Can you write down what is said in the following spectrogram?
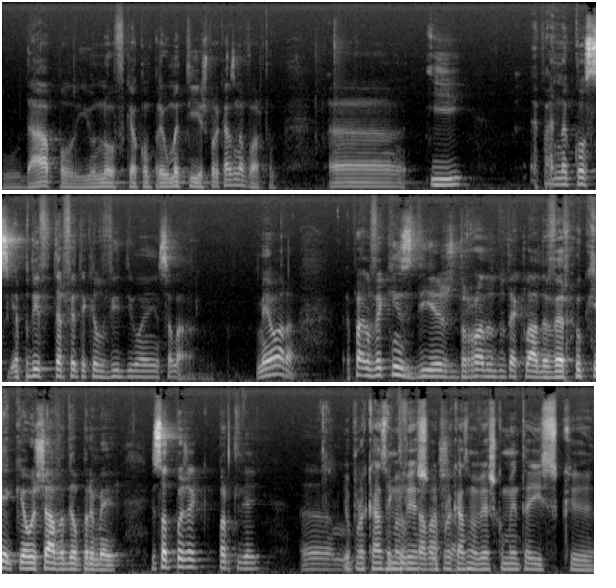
o da Apple e o novo que eu comprei, o Matias, por acaso na Vorten. Uh, e epá, não consegui, eu podia ter feito aquele vídeo em, sei lá, meia hora. Epá, eu levei 15 dias de roda do teclado a ver o que é que eu achava dele primeiro. E só depois é que partilhei. Eu por acaso uma vez, eu por acaso uma vez comentei isso que,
